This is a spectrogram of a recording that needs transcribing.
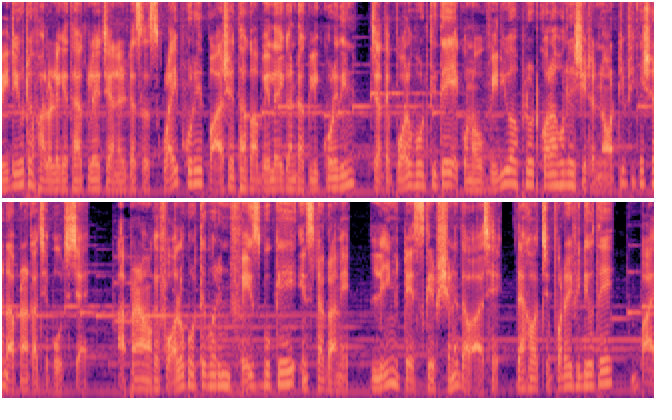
ভিডিওটা ভালো লেগে থাকলে চ্যানেলটা সাবস্ক্রাইব করে পাশে থাকা বেল আইকনটা ক্লিক করে দিন, যাতে পরবর্তীতে কোনো ভিডিও আপলোড করা হলে সেটা নোটিফিকেশন আপনার কাছে পৌঁছে যায়। আপনারা আমাকে ফলো করতে পারেন ফেসবুকে ইনস্টাগ্রামে লিঙ্ক ডেসক্রিপশনে দেওয়া আছে। দেখা হচ্ছে পরের ভিডিওতে বাই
